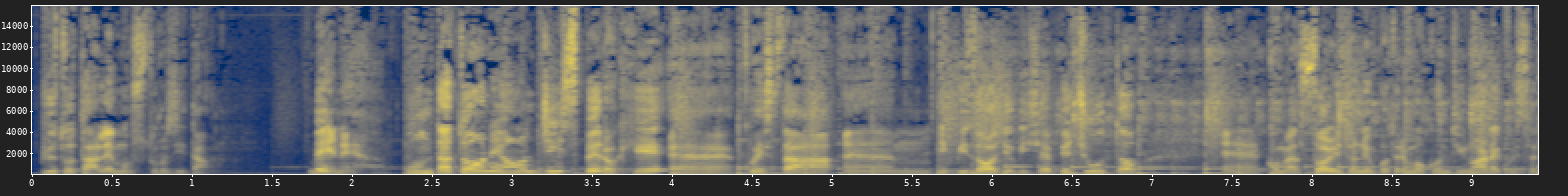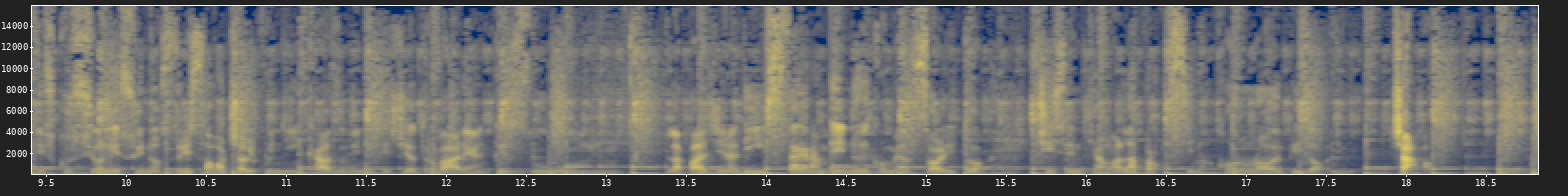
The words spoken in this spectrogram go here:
più totale mostruosità. Bene, puntatone oggi, spero che eh, questo ehm, episodio vi sia piaciuto. Eh, come al solito noi potremo continuare questa discussione sui nostri social, quindi in caso veniteci a trovare anche sulla mm, pagina di Instagram e noi come al solito ci sentiamo alla prossima con un nuovo episodio. Ciao!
